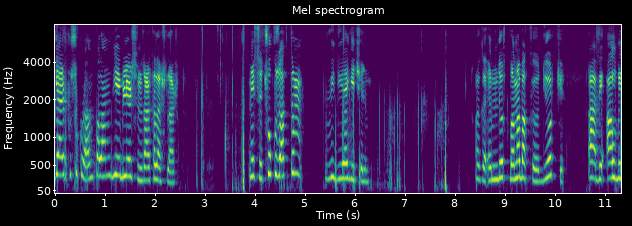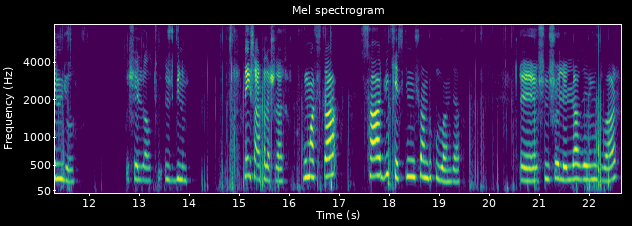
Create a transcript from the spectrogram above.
gel pusu kuralım falan diyebilirsiniz arkadaşlar. Neyse çok uzattım videoya geçelim Aga M4 bana bakıyor. Diyor ki abi al beni diyor. 556 üzgünüm. Neyse arkadaşlar. Bu maçta sadece keskin nişancı kullanacağız. Ee, şimdi şöyle lazerimiz var.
